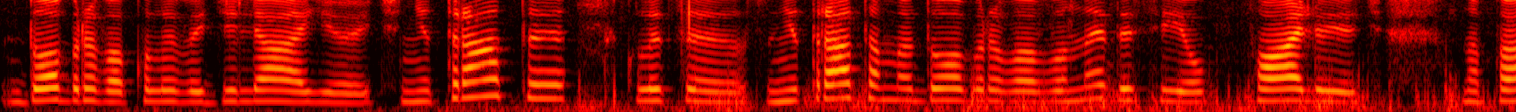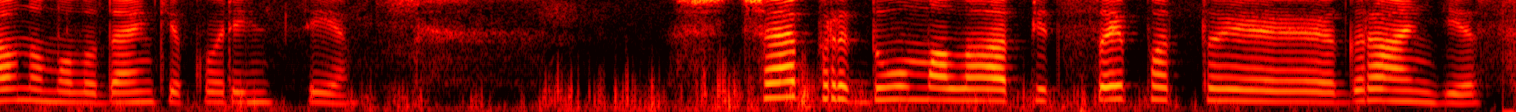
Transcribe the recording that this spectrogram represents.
добрива, коли виділяють нітрати, коли це з нітратами добрива, вони десь і опалюють, напевно, молоденькі корінці. Ще придумала підсипати грандіс.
